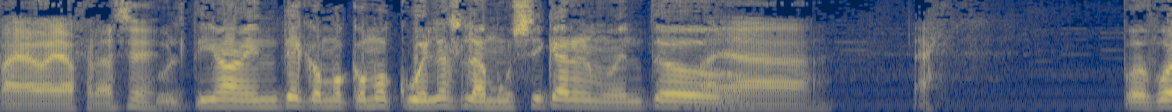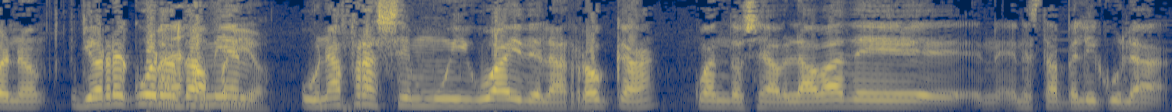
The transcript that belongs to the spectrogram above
Vaya, vaya frase. Últimamente, ¿cómo, ¿cómo cuelas la música en el momento...? Vaya. Pues bueno, yo recuerdo también frío. una frase muy guay de La Roca cuando se hablaba de, en esta película,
